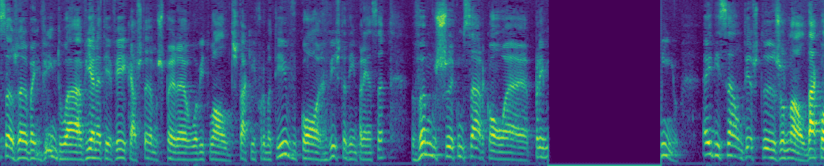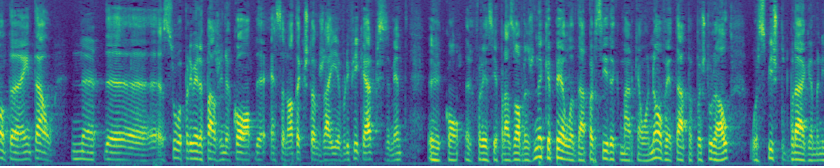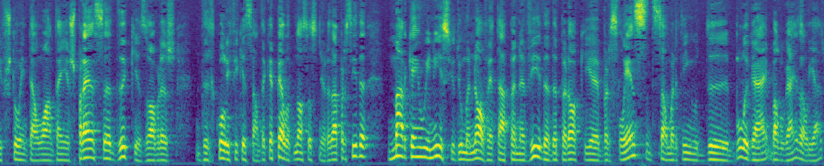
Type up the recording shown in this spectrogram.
Seja bem-vindo à Viana TV. Cá estamos para o habitual destaque informativo com a revista de imprensa. Vamos começar com a primeira. A edição deste jornal dá conta então na sua primeira página com essa nota que estamos já aí a verificar, precisamente eh, com referência para as obras na Capela da Aparecida, que marcam a nova etapa pastoral. O arcebispo de Braga manifestou então ontem a esperança de que as obras de requalificação da Capela de Nossa Senhora da Aparecida marquem o início de uma nova etapa na vida da paróquia barcelense de São Martinho de Balugais, aliás,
